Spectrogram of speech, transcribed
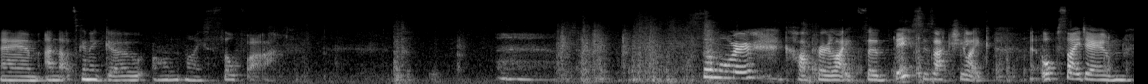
Um, and that's gonna go on my sofa. Some more copper lights. So this is actually like an upside down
